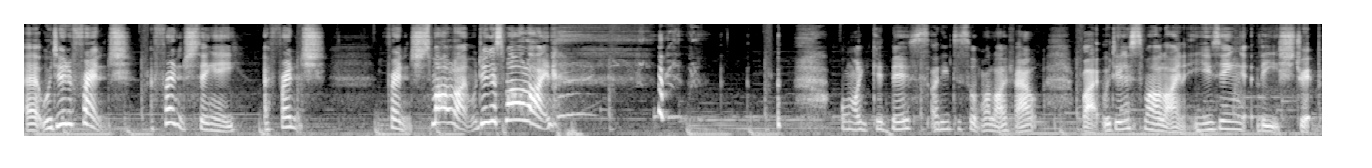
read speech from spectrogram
Uh, we're doing a French, a French thingy, a French, French smile line. We're doing a smile line. oh my goodness, I need to sort my life out. Right, we're doing a smile line using the strip.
